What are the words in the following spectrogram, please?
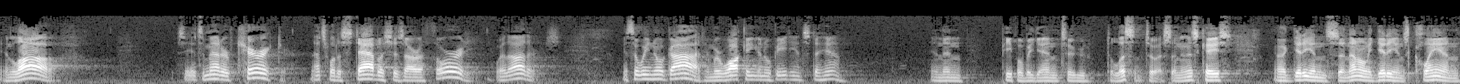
in love. See, it's a matter of character. That's what establishes our authority with others. And so we know God and we're walking in obedience to Him. And then people began to, to listen to us. And in this case, uh, Gideon's, uh, not only Gideon's clan,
